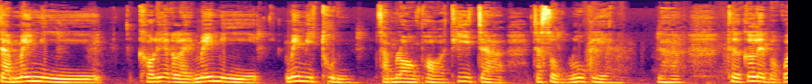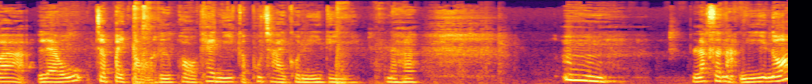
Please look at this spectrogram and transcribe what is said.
จะไม่มีเขาเรียกอะไรไม่มีไม่มีทุนสำรองพอที่จะจะส่งลูกเรียนนะคะเธอก็เลยบอกว่าแล้วจะไปต่อหรือพอแค่นี้กับผู้ชายคนนี้ดีนะคะอืม ลักษณะนี้เนาะ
